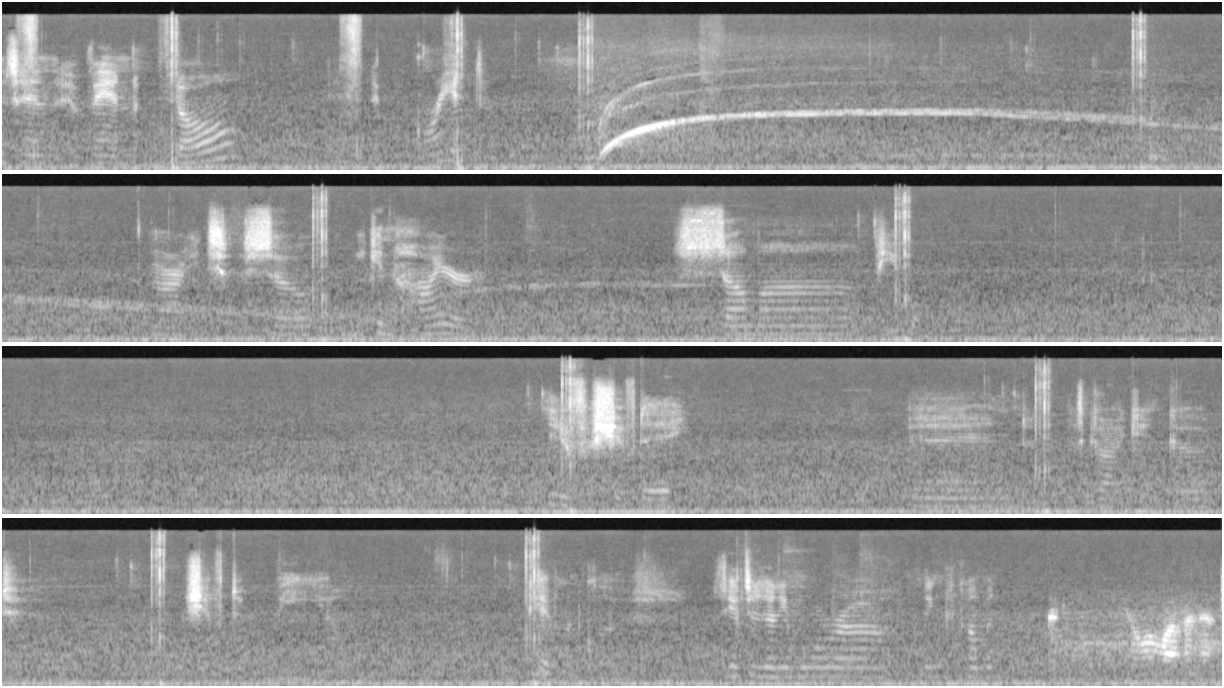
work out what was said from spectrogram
Van Dahl and Grant. Alright, so we can hire some uh, people. Need it for shift A. And this guy can go to shift B. Okay, everyone close. See if there's any more uh, things coming.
